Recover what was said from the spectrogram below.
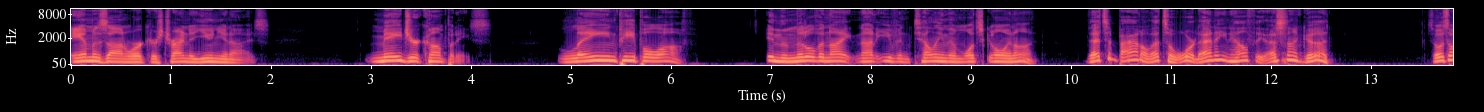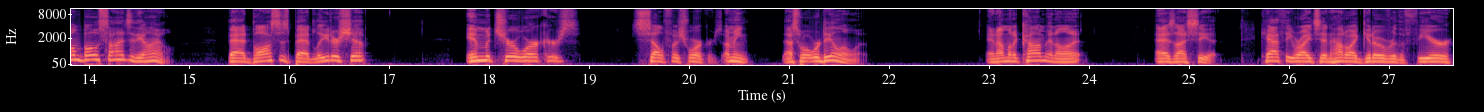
Amazon workers trying to unionize, major companies laying people off in the middle of the night, not even telling them what's going on. That's a battle. That's a war. That ain't healthy. That's not good. So it's on both sides of the aisle bad bosses, bad leadership, immature workers, selfish workers. I mean, that's what we're dealing with and I'm going to comment on it as I see it. Kathy writes in, How do I get over the fear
